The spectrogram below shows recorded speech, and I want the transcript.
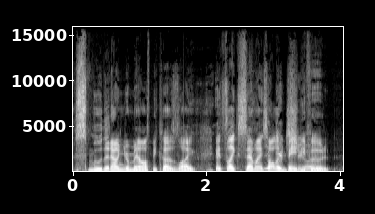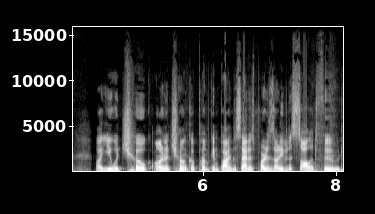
smooth it out in your mouth because like it's like semi-solid baby it. food. Like you would choke on a chunk of pumpkin pie. And the saddest part is not even a solid food.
